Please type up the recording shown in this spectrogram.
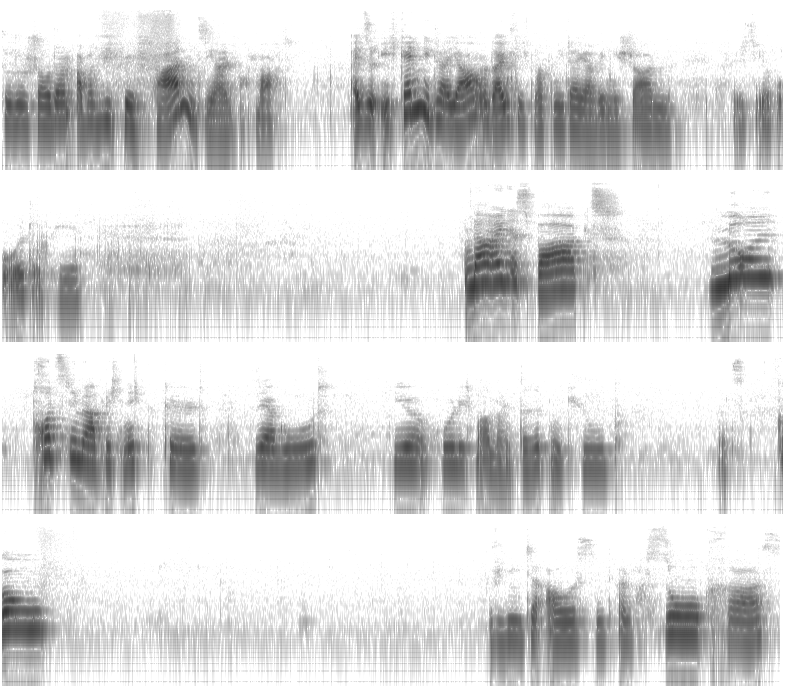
Solo Showdown, aber wie viel Schaden sie einfach macht. Also ich kenne Nita ja und eigentlich macht Nita ja wenig Schaden. Dafür ist ihre Ult okay. Nein, es buggt. LOL. Trotzdem er hat mich nicht gekillt. Sehr gut. Hier hole ich mal meinen dritten Cube. Let's go. Wie Nita aussieht. Einfach so krass.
